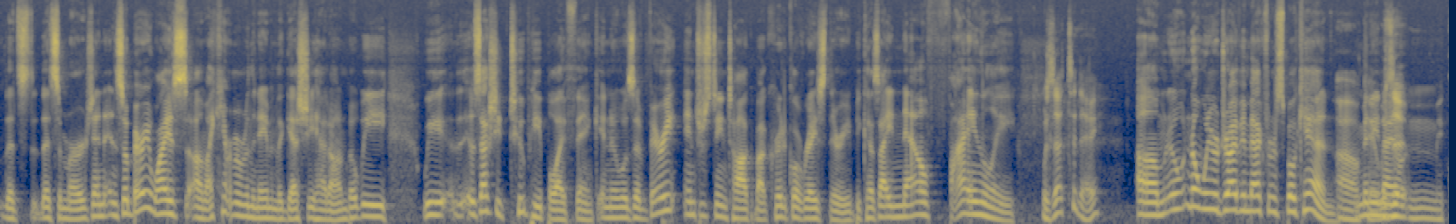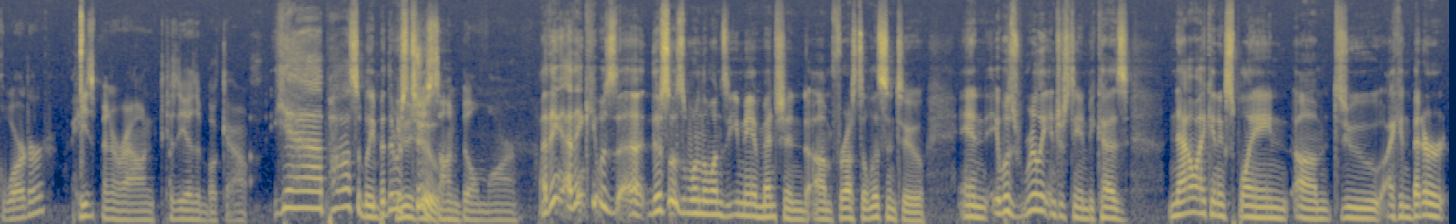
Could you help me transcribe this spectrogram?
that's that's emerged. And and so Bari Weiss, um, I can't remember the name of the guest she had on, but we we it was actually two people I think, and it was a very interesting talk about critical race theory because I now finally. Was that today? Um, no, no, we were driving back from Spokane. Oh, okay. Was I- it McWhorter? He's been around because he has a book out. Yeah, possibly, but there He was, was two. just on Bill Maher. I think I think he was. Uh, this was one of the ones that you may have mentioned um, for us to listen to, and it was really interesting because now I can explain um, to I can better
